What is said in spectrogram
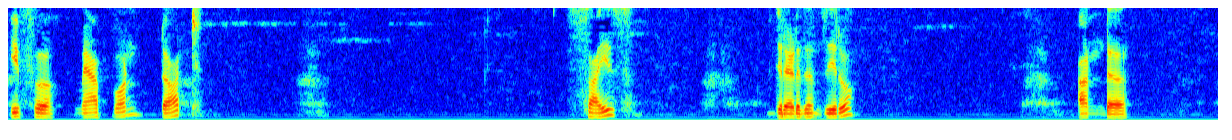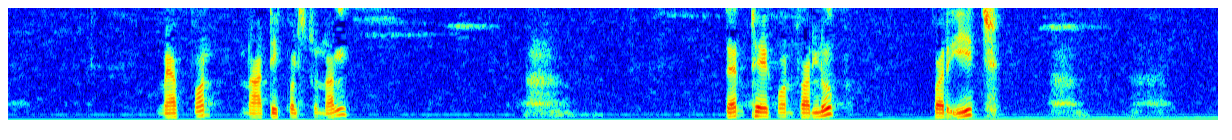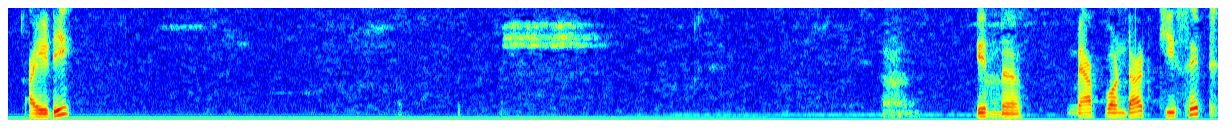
if uh, map1 dot size greater than 0 and uh, map1 not equals to null then take one for loop for each id in uh, map1 dot key set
